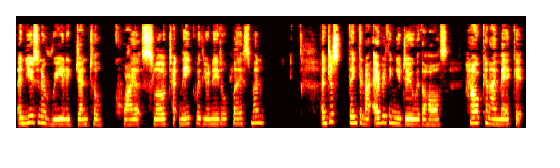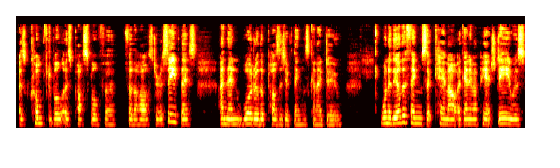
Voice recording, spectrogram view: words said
And using a really gentle, quiet, slow technique with your needle placement. And just thinking about everything you do with the horse. How can I make it as comfortable as possible for, for the horse to receive this? And then what other positive things can I do? One of the other things that came out again in my PhD was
